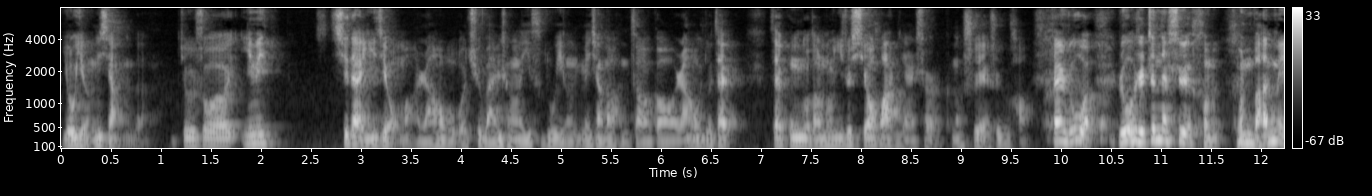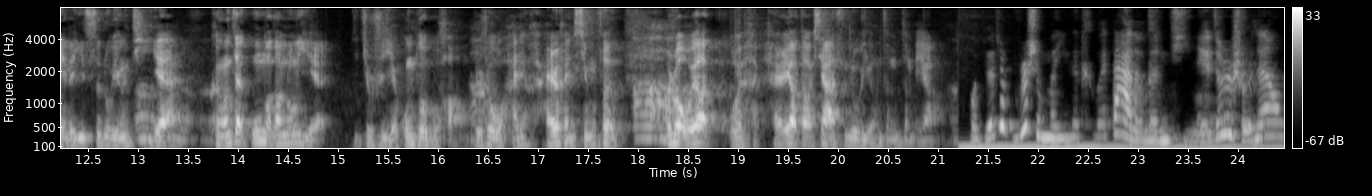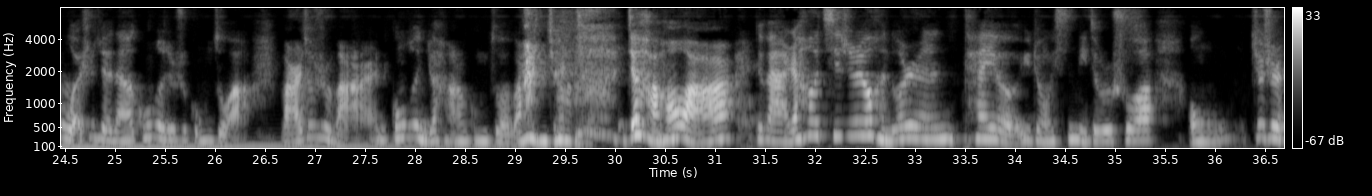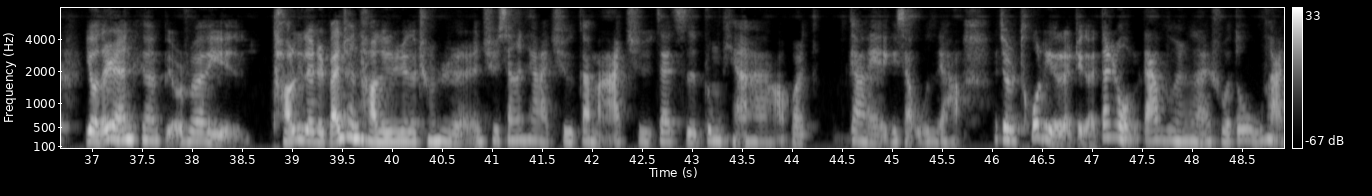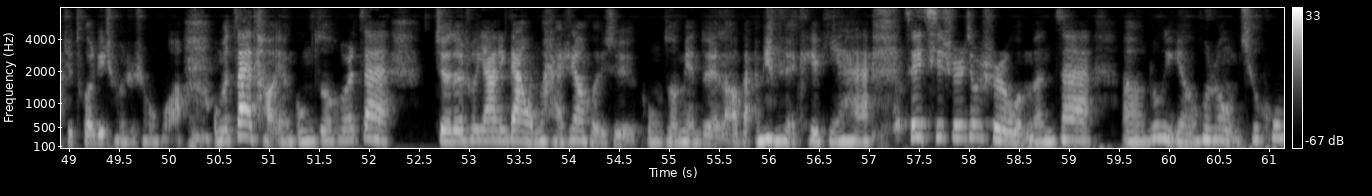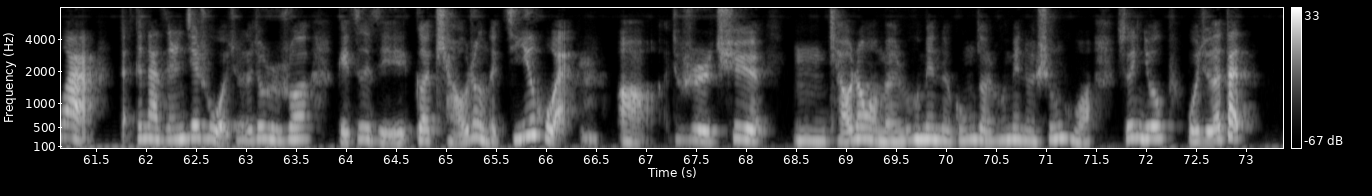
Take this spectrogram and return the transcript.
有影响的。就是说，因为期待已久嘛，然后我去完成了一次露营，没想到很糟糕，然后我就在在工作当中一直消化这件事儿，可能睡也睡不好。但是如果如果是真的是很很完美的一次露营体验，可能在工作当中也就是也工作不好，比如说我还还是很兴奋，啊我说我要我还还是要到下次露营怎么怎么样。我觉得这不是什么一个特别大的问题，就是首先我是觉得工作就是工作，玩儿就是玩儿，工作你就好好工作，玩儿你就 你就好好玩儿，对吧？然后其实有很多人他有一种心理，就是说，嗯，就是有的人可能，比如说也逃离了这完全逃离了这个城市的人，去乡下去干嘛？去再次种田还好，或者。干了一个小屋子也好，就是脱离了这个，但是我们大部分人来说都无法去脱离城市生活。我们再讨厌工作，或者再觉得说压力大，我们还是要回去工作，面对老板，面对 KPI。所以其实就是我们在呃露营，或者说我们去户外跟大自然接触，我觉得就是说给自己一个调整的机会嗯啊、就是去。嗯，调整我们如何面对工作，如何面对生活，所以你就我觉得带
